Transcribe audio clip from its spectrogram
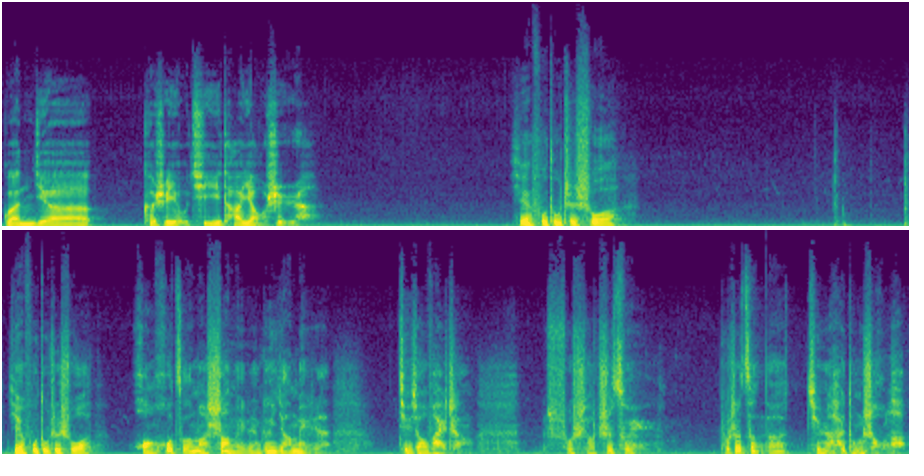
官家可是有其他要事啊？燕副都知说，燕副都知说，皇后责骂尚美人跟杨美人结交外臣，说是要治罪，不知怎的竟然还动手了。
